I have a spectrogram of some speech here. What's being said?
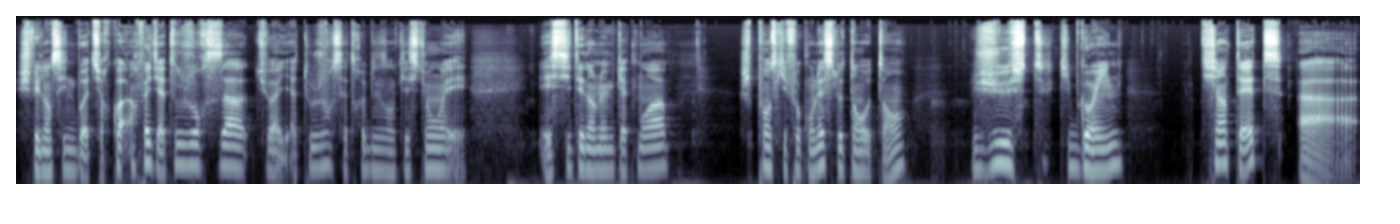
Je vais lancer une boîte sur quoi? En fait, il y a toujours ça, tu vois, il y a toujours cette remise en question. Et, et si t'es dans le même cas que moi, je pense qu'il faut qu'on laisse le temps au temps. Juste keep going. Tiens tête à,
